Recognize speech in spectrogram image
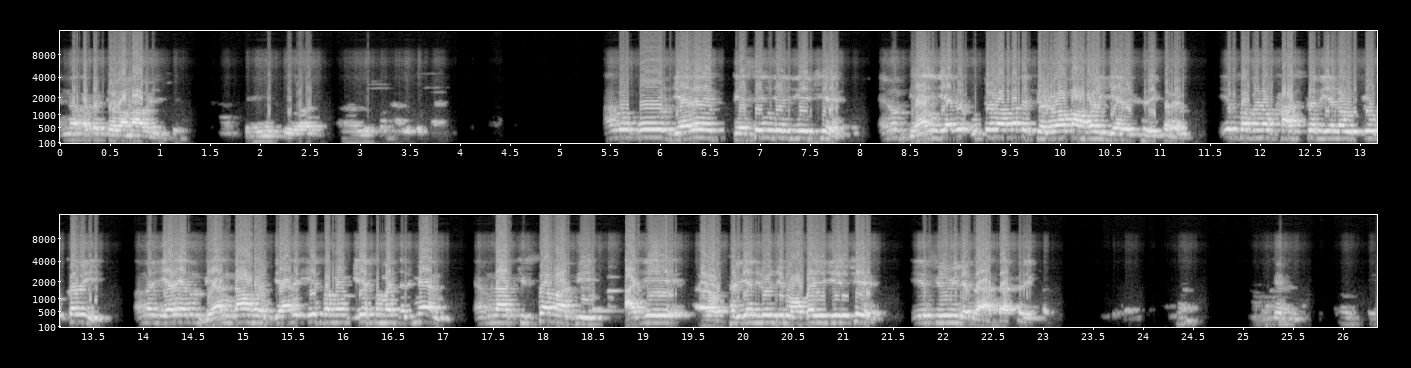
એને અટક કરવામાં આવેલ છે. આ લોકો જ્યારે પેસેન્જર જે છે એનું ધ્યાન જ્યારે ઉતરવા માટે ચડવામાં હોય જ્યારે ખરેખર એ સમયનો ખાસ કરી એનો ઉપયોગ કરી અને જ્યારે એનું ધ્યાન ના હોય ત્યારે એ સમય એ સમય દરમિયાન એમના ખિસ્સામાંથી આ જે અ, ફરિયાદીનો જે મોબાઈલ જે છે એ સેવી લેતા હતા ખરેખર. ઓકે. ઓકે.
